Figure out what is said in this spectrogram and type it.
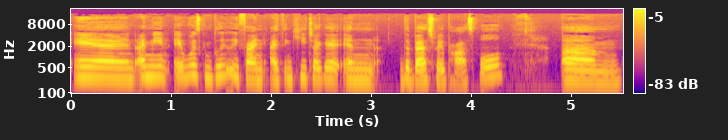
And I mean, it was completely fine. I think he took it in the best way possible. Um,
